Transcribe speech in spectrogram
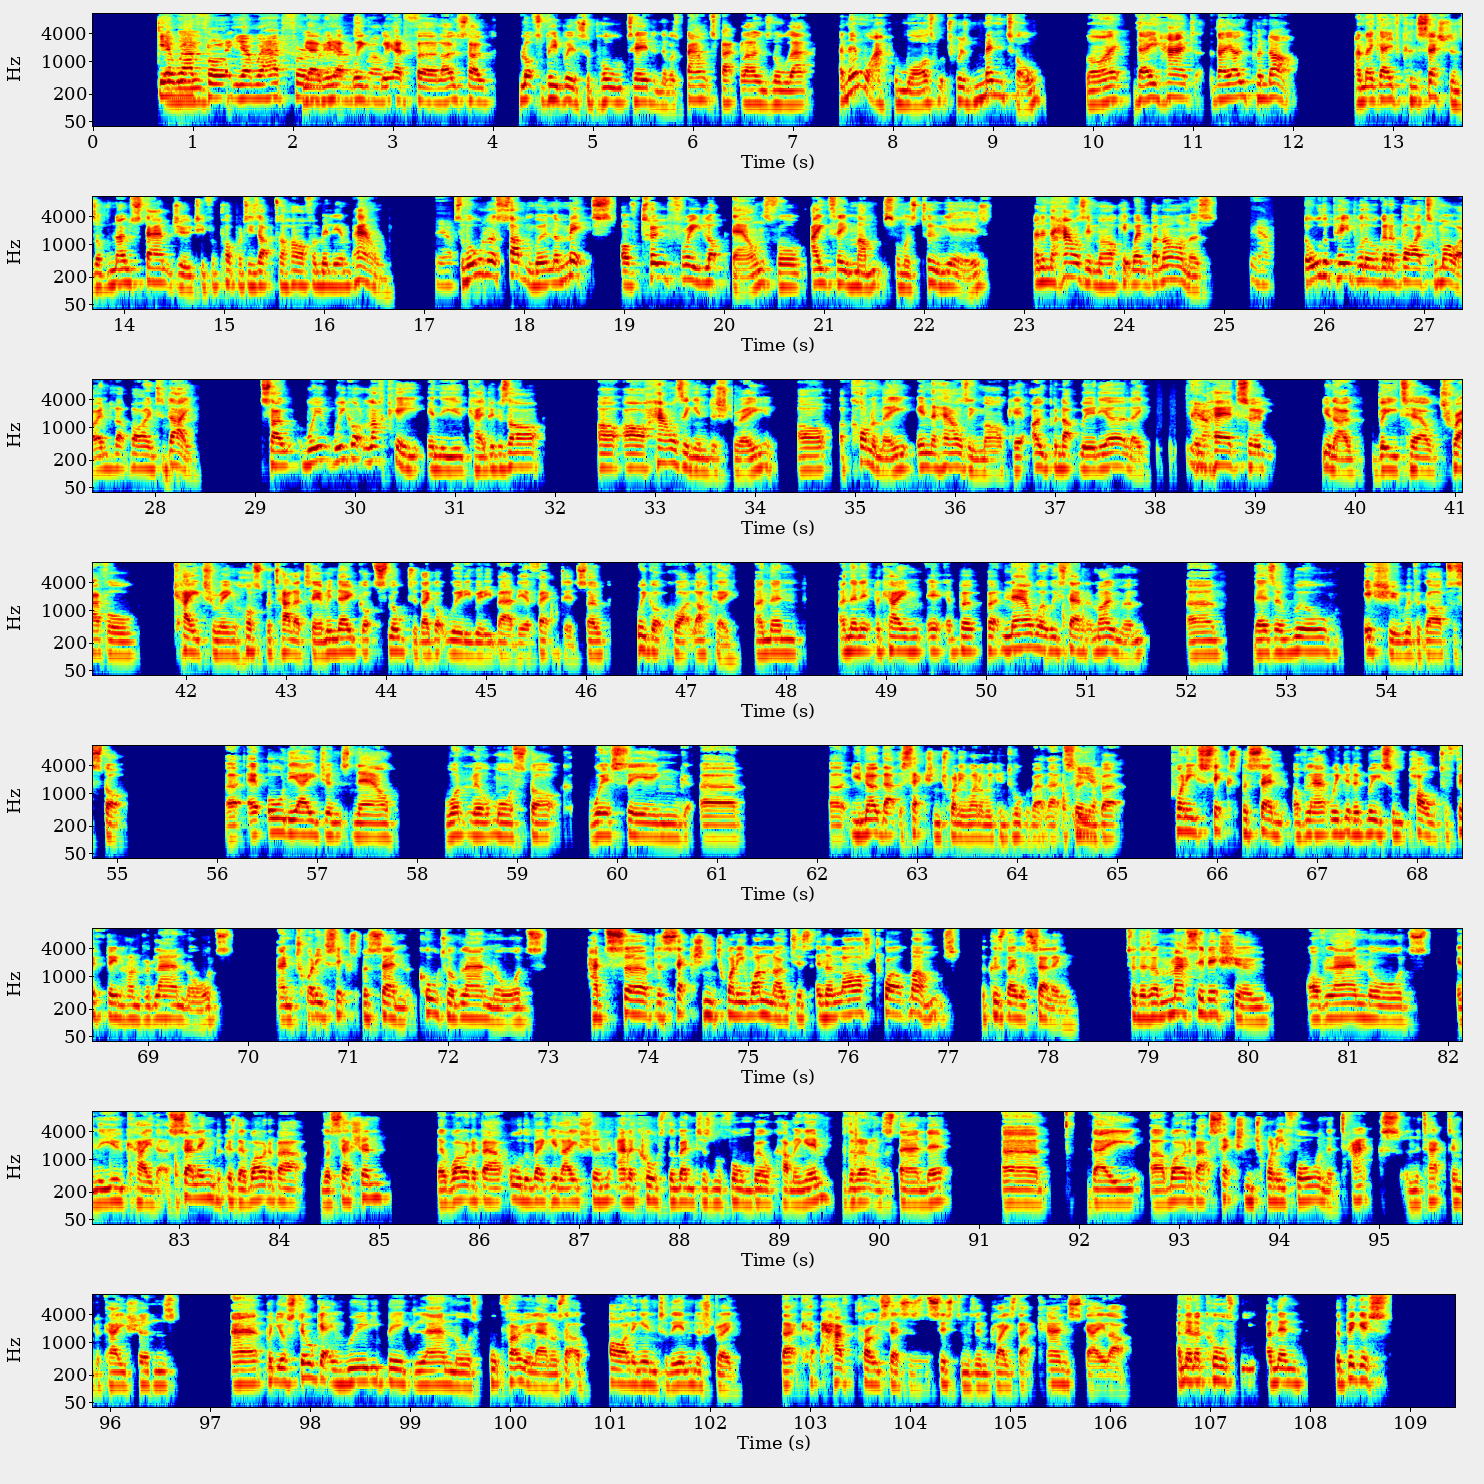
Yeah, we had for yeah we had for yeah, we had we, well. we had furlough, so lots of people been supported, and there was bounce back loans and all that. And then what happened was, which was mental, right? They had they opened up and they gave concessions of no stamp duty for properties up to half a million pound. Yeah. So all of a sudden, we're in the midst of two, three lockdowns for eighteen months, almost two years, and then the housing market went bananas. Yeah. So all the people that were going to buy tomorrow ended up buying today. So we we got lucky in the UK because our our, our housing industry, our economy in the housing market opened up really early yeah. compared to you know retail, travel, catering, hospitality. I mean, they got slaughtered. They got really really badly affected. So we got quite lucky, and then and then it became. It, but but now where we stand at the moment, um, there's a real issue with regard to stock. Uh, all the agents now want more, more stock. We're seeing, uh, uh, you know, about the Section 21, and we can talk about that soon. Yeah. But 26% of land, we did a recent poll to 1,500 landlords, and 26%, quarter of landlords had served a Section 21 notice in the last 12 months because they were selling. So there's a massive issue of landlords in the UK that are selling because they're worried about recession. They're worried about all the regulation and, of course, the renters reform bill coming in because they don't understand it. Um, they are worried about Section 24 and the tax and the tax implications. Uh, but you're still getting really big landlords, portfolio landlords that are piling into the industry that have processes and systems in place that can scale up. And then, of course, we, and then the biggest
